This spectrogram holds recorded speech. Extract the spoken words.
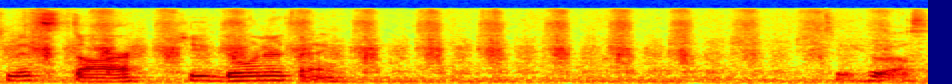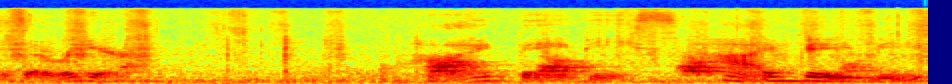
That's Miss Star. She's doing her thing. Let's see who else is over here. Hi, babies. Hi, babies.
